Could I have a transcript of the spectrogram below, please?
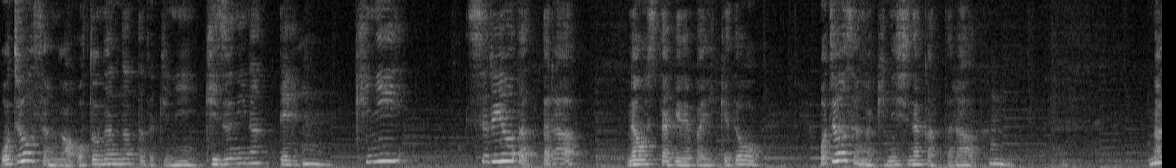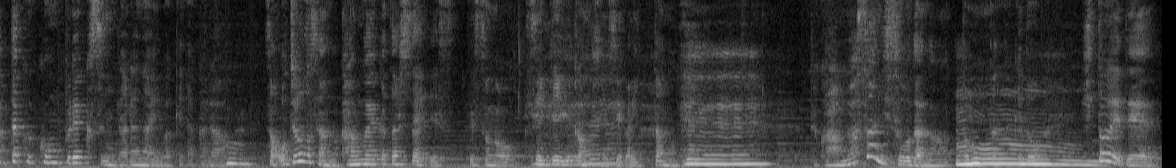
お嬢さんが大人になった時に傷になってうん。気にするようだったら治してあげればいいけどお嬢さんが気にしなかったらうん全くコンプレックスにならないわけだから、うん。さお嬢さんの考え方次第ですってその整形外科の先生が言ったのへでえ。だからまさにそうだなと思ったんだけど、うん。一重で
